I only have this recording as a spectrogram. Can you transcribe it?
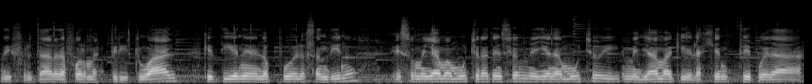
disfrutar la forma espiritual que tienen los pueblos andinos. Eso me llama mucho la atención, me llena mucho y me llama que la gente pueda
